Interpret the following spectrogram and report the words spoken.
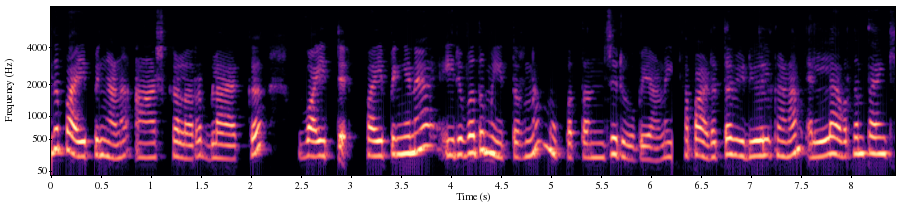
ഇത് പൈപ്പിംഗ് ആണ്. Ash colour black white. പൈപ്പിങ്ങിന് ഇരുപത് മീറ്ററിന് മുപ്പത്തഞ്ച് രൂപയാണ്. അപ്പോൾ അടുത്ത വീഡിയോയിൽ കാണാം. എല്ലാവർക്കും താങ്ക്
